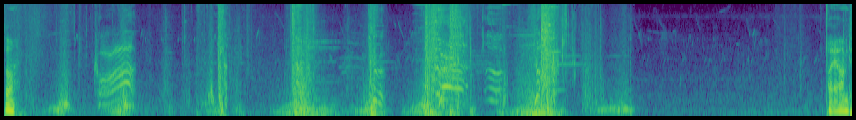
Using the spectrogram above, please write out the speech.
So. Feierabend.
